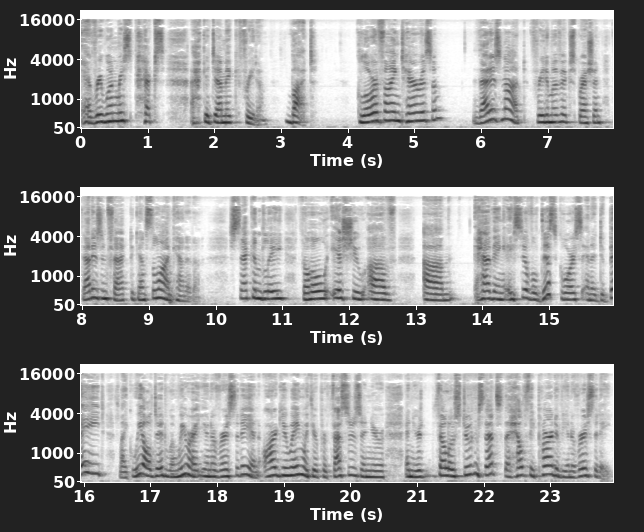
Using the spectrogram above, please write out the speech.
Everyone respects academic freedom. But glorifying terrorism, that is not freedom of expression. That is, in fact, against the law in Canada. Secondly, the whole issue of um, having a civil discourse and a debate like we all did when we were at university and arguing with your professors and your and your fellow students that's the healthy part of university.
